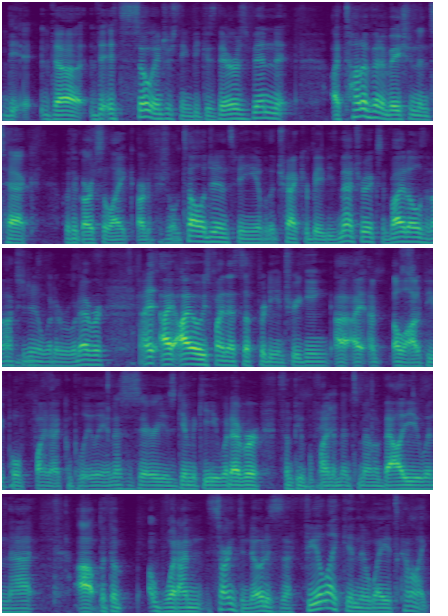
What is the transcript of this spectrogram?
the, the the it's so interesting because there has been a ton of innovation in tech with regards to like artificial intelligence, being able to track your baby's metrics and vitals and oxygen, and whatever, whatever. I, I, I always find that stuff pretty intriguing. I, I, a lot of people find that completely unnecessary, is gimmicky, whatever. Some people find immense amount of value in that. Uh, but the what I'm starting to notice is I feel like in a way it's kind of like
